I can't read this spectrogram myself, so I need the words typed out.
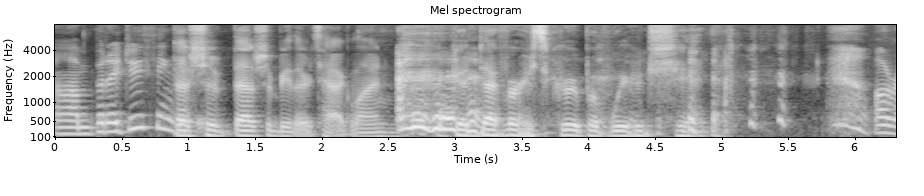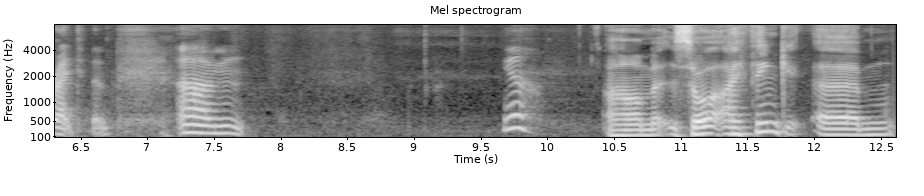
Um, but I do think That it- should that should be their tagline. A good diverse group of weird shit. I'll write to them. Um, yeah. Um, So I think um,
